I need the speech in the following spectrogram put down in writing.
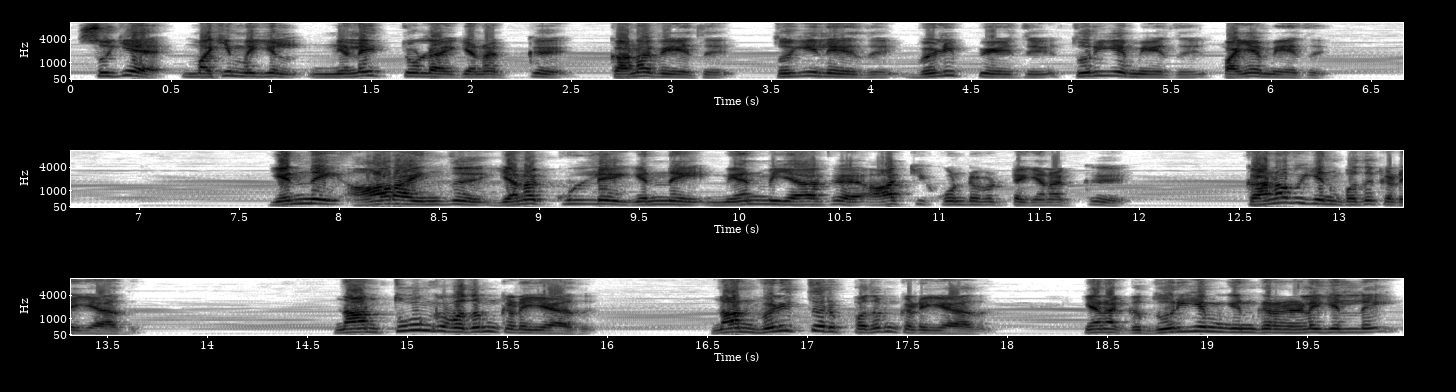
சுய மகிமையில் நிலைத்துள எனக்கு கனவேது துயிலேது வெளிப்பேது துரியமேது பயமேது. என்னை ஆராய்ந்து எனக்குள்ளே என்னை மேன்மையாக ஆக்கி கொண்டுவிட்ட எனக்கு கனவு என்பது கிடையாது. நான் தூங்குவதும் கிடையாது. நான் விழித்திருப்பதும் கிடையாது. எனக்கு துரியம் என்கிற நிலையில்லை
